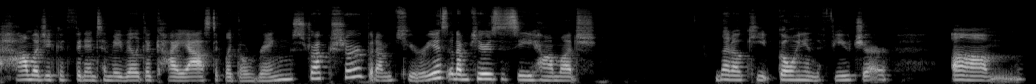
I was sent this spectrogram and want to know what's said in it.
how much it could fit into maybe like a chiastic like a ring structure but i'm curious and i'm curious to see how much that'll keep going in the future um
